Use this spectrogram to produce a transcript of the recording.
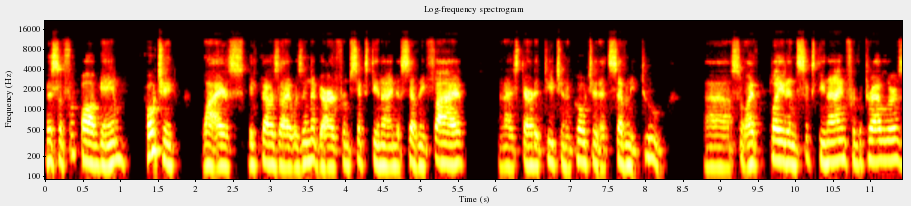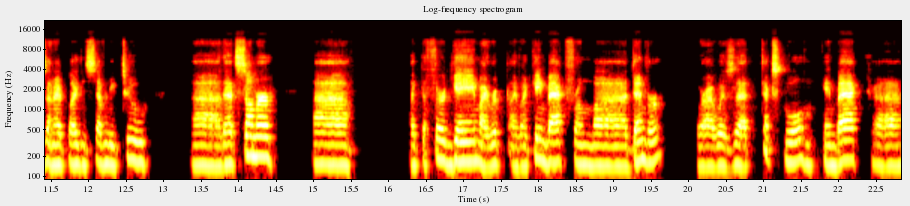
miss a football game coaching wise because I was in the guard from 69 to 75 and I started teaching and coaching at 72. Uh, so I played in 69 for the Travelers and I played in 72 uh, that summer. Uh, like the third game, I ripped, I came back from uh, Denver where I was at tech school, came back, uh,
